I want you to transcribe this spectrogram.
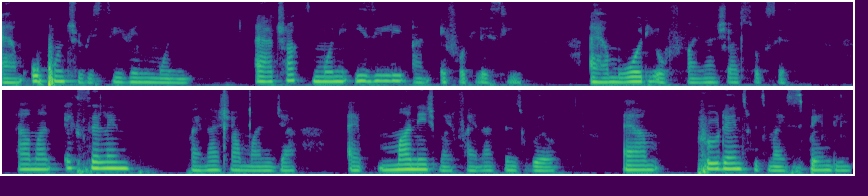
I am open to receiving money. I attract money easily and effortlessly. I am worthy of financial success. I am an excellent financial manager. I manage my finances well. I am prudent with my spending.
